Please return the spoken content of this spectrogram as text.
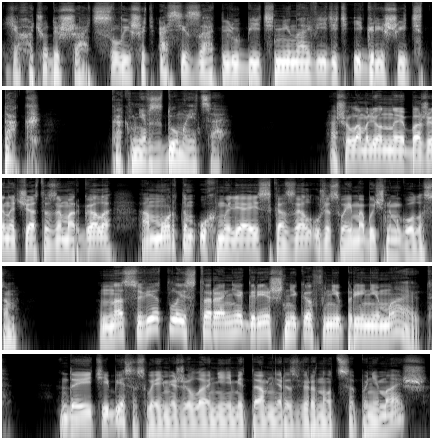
«Я хочу дышать, слышать, осязать, любить, ненавидеть и грешить так, как мне вздумается». Ошеломленная Бажена часто заморгала, а Мортом, ухмыляясь, сказал уже своим обычным голосом. «На светлой стороне грешников не принимают. Да и тебе со своими желаниями там не развернуться, понимаешь?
